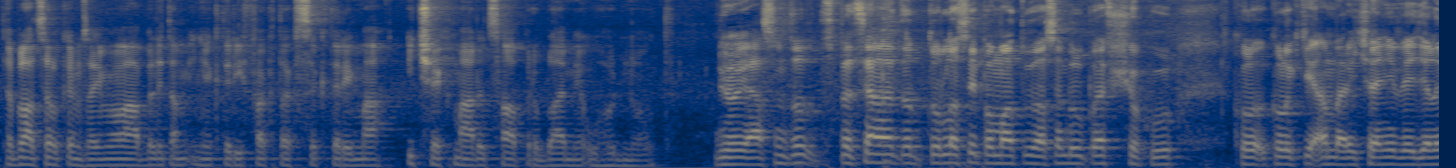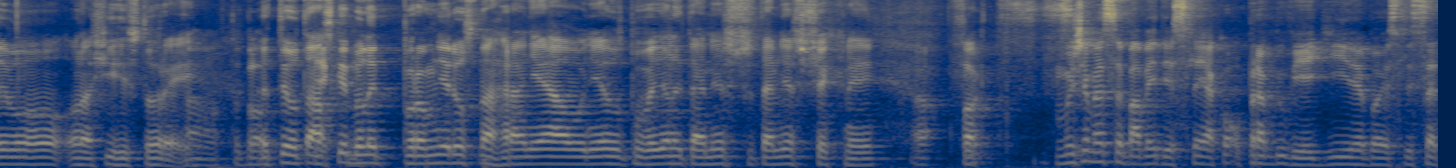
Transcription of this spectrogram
Ta byla celkem zajímavá, byly tam i některé fakta, se kterými i Čech má docela problém je uhodnout. Jo, já jsem to speciálně, to, tohle si pamatuju, já jsem byl úplně v šoku, kol, kolik ti američani věděli o, o naší historii. Ano, to bylo Ty otázky pěkný. byly pro mě dost na hraně a oni odpověděli téměř, téměř všechny. A Fakt. Můžeme se bavit, jestli jako opravdu vědí, nebo jestli se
